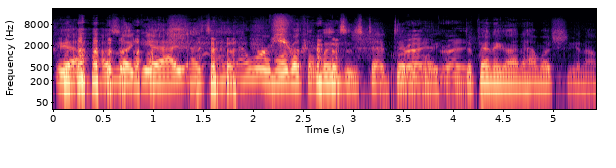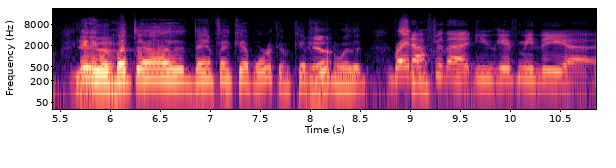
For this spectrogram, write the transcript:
Yeah, I was like, yeah, I, I, I worry more about the lenses t- typically, right. depending on how much you know. Yeah. Anyway, but uh, damn thing kept working, kept Yeah. shooting with it. Right So- after that, you gave me the uh,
